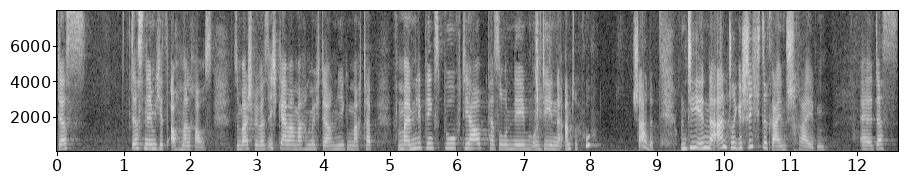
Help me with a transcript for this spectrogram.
das, das nehme ich jetzt auch mal raus. Zum Beispiel, was ich gerne mal machen möchte, auch nie gemacht habe, von meinem Lieblingsbuch die Hauptperson nehmen und die in eine andere, huh, schade, und die in eine andere Geschichte reinschreiben. Äh, das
